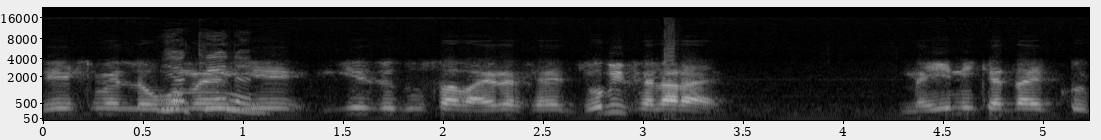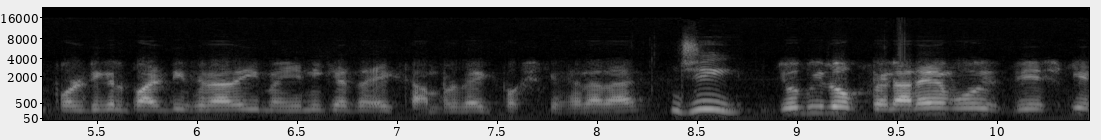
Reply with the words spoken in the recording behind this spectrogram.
देश में लोगों में। ये ये जो दूसरा वायरस है जो भी फैला रहा है मैं ये नहीं कहता एक कोई पॉलिटिकल पार्टी फैला रही मैं ये नहीं कहता एक सांप्रदायिक पक्ष के फैला रहा है। जी। जो भी लोग फैला रहे हैं वो इस देश के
